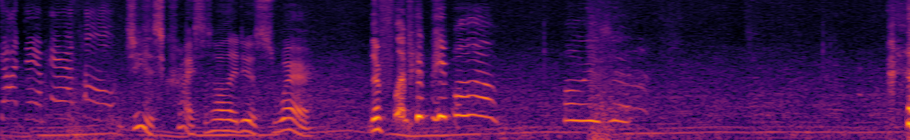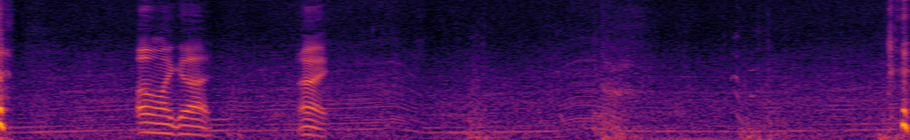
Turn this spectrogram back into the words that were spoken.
Goddamn asshole. Jesus Christ, that's all they do is swear. They're flipping people out. Holy shit. Oh my god. Alright.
